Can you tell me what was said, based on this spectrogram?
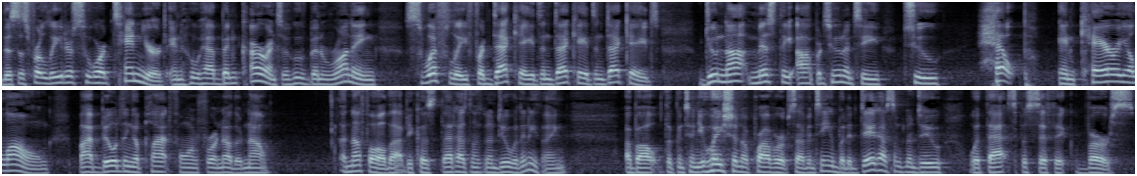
This is for leaders who are tenured and who have been current and who've been running swiftly for decades and decades and decades. Do not miss the opportunity to help and carry along by building a platform for another. Now, enough all that because that has nothing to do with anything about the continuation of Proverbs 17, but it did have something to do with that specific verse,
